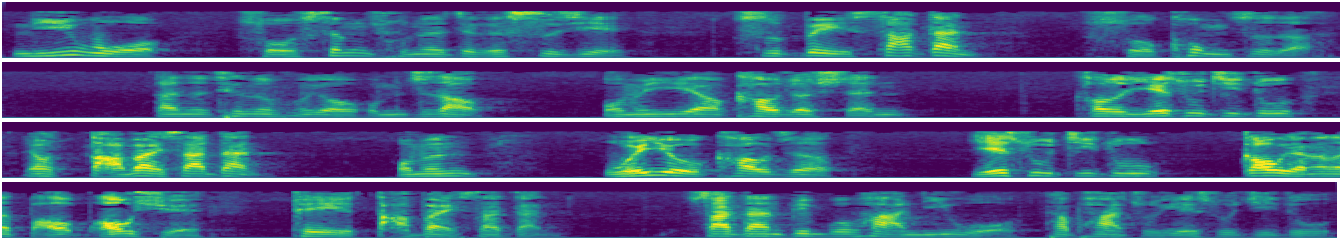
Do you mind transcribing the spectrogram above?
你我所生存的这个世界是被撒旦所控制的。但是，听众朋友，我们知道，我们也要靠着神，靠着耶稣基督要打败撒旦。我们唯有靠着耶稣基督羔羊的宝宝血，可以打败撒旦。撒旦并不怕你我，他怕主耶稣基督。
